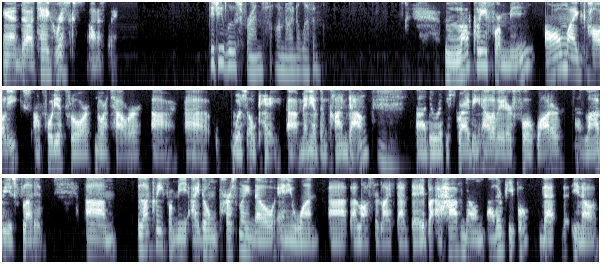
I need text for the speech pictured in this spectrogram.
and uh, take risks. Honestly, did you lose friends on 9/11? Luckily for me, all my colleagues on 40th floor North Tower uh, uh, was okay. Uh, many of them climbed down. Mm-hmm. they were describing elevator full of water, uh, lobby is flooded. Um, luckily for me, I don't personally know anyone uh, that lost their life that day, but I have known other people that you know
